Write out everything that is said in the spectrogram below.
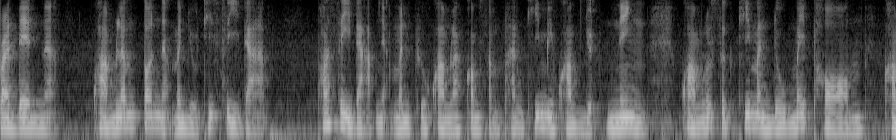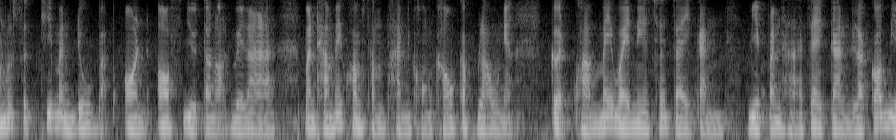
ประเด็นน่ะความเริ่มต้นน่ะมันอยู่ที่ 4 ดาบ เพราะ4ดาบเนี่ยมันคือความรักความสัมพันธ์ที่มีความหยุดนิ่ง ความรู้สึกที่มันดูไม่พร้อม ความรู้สึกที่มันดูแบบ on off อยู่ตลอดเวลา มันทำให้ความสัมพันธ์ของเขากับเราเนี่ยเกิดความไม่ไวเนื้อเชื่อใจกัน มีปัญหาใจกัน แล้วก็มี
